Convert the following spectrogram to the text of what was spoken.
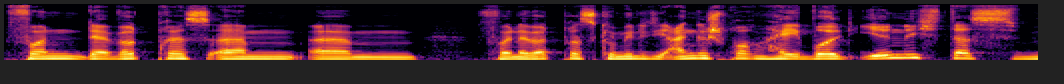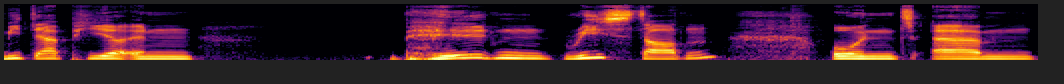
von der WordPress ähm, ähm, von der WordPress Community angesprochen. Hey, wollt ihr nicht das Meetup hier in Hilden restarten? Und ähm,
